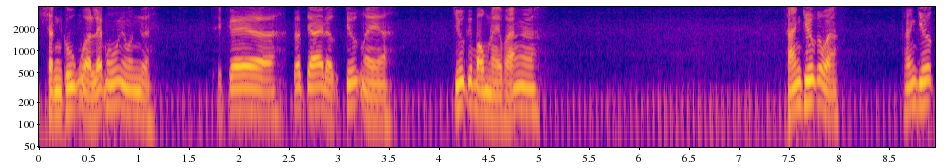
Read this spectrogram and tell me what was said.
xanh cuốn và lép muối nha mọi người. Thì cái uh, trái đợt trước này à, trước cái bông này khoảng uh, tháng trước các bạn tháng trước.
